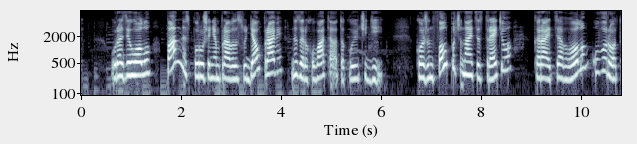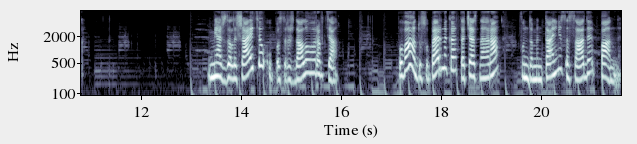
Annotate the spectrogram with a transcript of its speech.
У разі голу панни з порушенням правил суддя вправі не зарахувати атакуючі дії. Кожен фол починається з третього, карається голом у ворота. М'яч залишається у постраждалого гравця. Повага до суперника та чесна гра фундаментальні засади панни.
